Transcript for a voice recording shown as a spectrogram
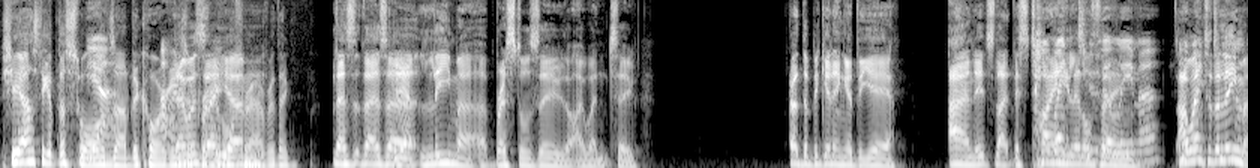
She has to get the swans Yeah. and the corgis There was a, approval for um, everything. There's there's a Yeah. lemur at Bristol Zoo that I went to at the beginning of the year, and it's like this tiny went little to thing. the lemur. I You went to the lemur.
